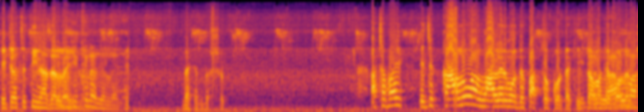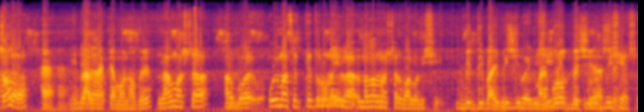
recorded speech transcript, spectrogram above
এটা হচ্ছে তিন হাজার লাইন। তিন হাজার লাইন। দেখেন দর্শক আচ্ছা ভাই এই যে কালো আর লালের মধ্যে পার্থক্যটা কি? একটু আমাকে বলেন তো। হ্যাঁ হ্যাঁ লালটা কেমন হবে? লাল মাছটা আর ওই মাছের তে তুলনায় লাল মাছটা ভালো বেশি। বৃদ্ধি পায় বেশি মানে গ্রোথ বেশি আসে। বেশি আসে।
